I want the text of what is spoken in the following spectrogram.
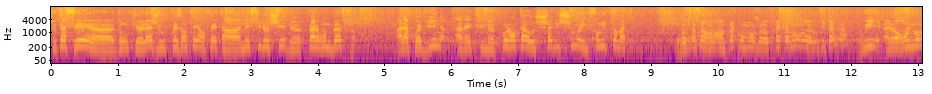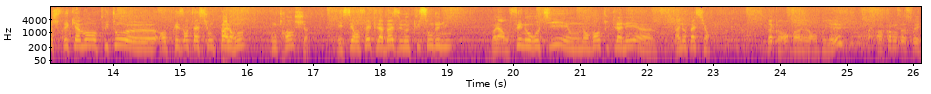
Tout à fait. euh, donc euh, là, je vais vous présenter en fait un effiloché de paleron de bœuf à la poitevine avec une polenta au chabichou et une fondue de tomate. Et donc ça, c'est un, un plat qu'on mange fréquemment euh, à l'hôpital, là? Oui, alors on le mange fréquemment plutôt euh, en présentation paleron qu'on tranche. Et c'est en fait la base de notre cuisson de nuit. Voilà, on fait nos rôtis et on en vend toute l'année à nos patients. D'accord, bah alors on peut y aller. Alors comment ça se fait?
